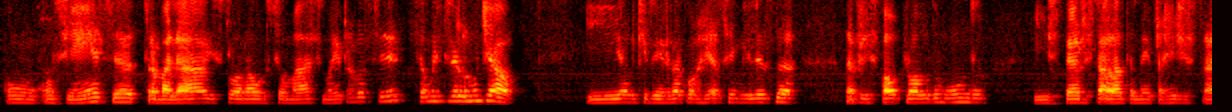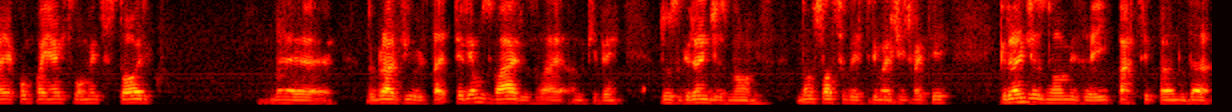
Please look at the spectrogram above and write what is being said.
com consciência, trabalhar, explorar o seu máximo aí para você ser uma estrela mundial. E ano que vem ele vai correr as 100 milhas da, da principal prova do mundo e espero estar lá também para registrar e acompanhar esse momento histórico né, do Brasil. Está, teremos vários lá ano que vem dos grandes nomes, não só Silvestre, mas a gente vai ter grandes nomes aí participando da,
